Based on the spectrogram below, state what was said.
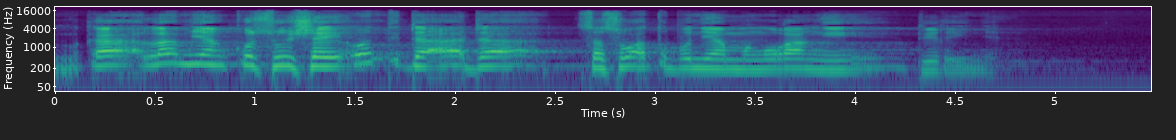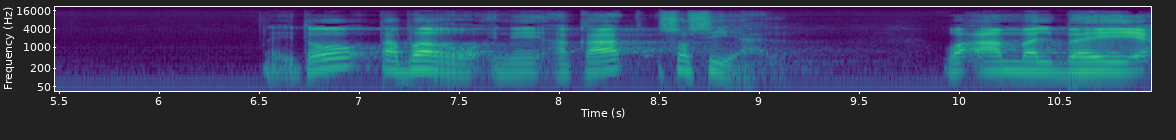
Maka lam yang khusus syai'un tidak ada sesuatu pun yang mengurangi dirinya. Nah itu tabaruk, ini akad sosial. Wa amal bai'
